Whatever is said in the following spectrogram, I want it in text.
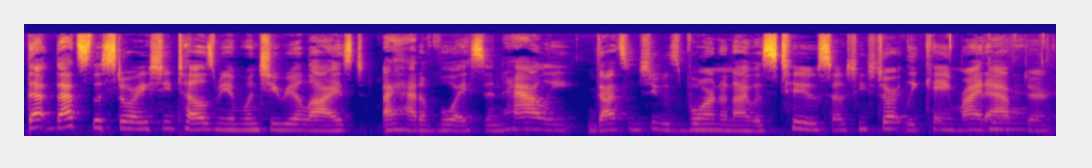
that that's the story she tells me of when she realized I had a voice. And Halle, that's when she was born when I was two. So she shortly came right after.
